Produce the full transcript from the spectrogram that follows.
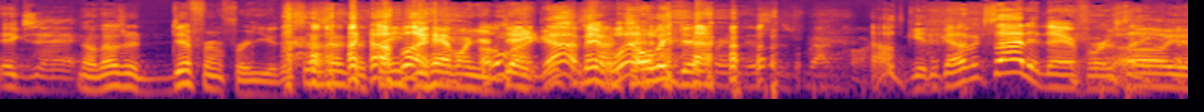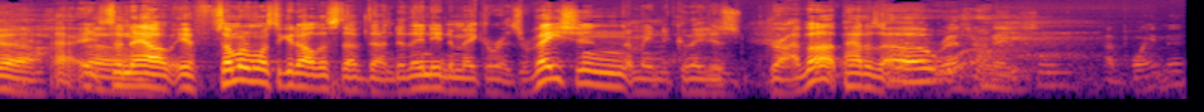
exactly. No, those are different for you. This isn't the things like, you have on your oh my date. God, this man, something what? totally different. This is about cars. I was getting kind of excited there for a second. Oh yeah. All right, so now, if someone wants to get all this stuff done, do they need to make a reservation? I mean, can they just drive up? How does that work? Reservation, appointment.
